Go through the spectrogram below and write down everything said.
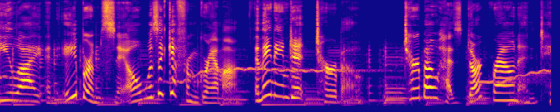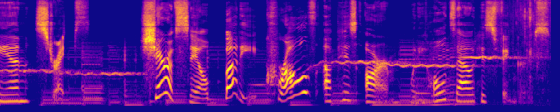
Eli, and Abram's snail was a gift from Grandma, and they named it Turbo. Turbo has dark brown and tan stripes. Sheriff Snail Buddy crawls up his arm when he holds out his fingers.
